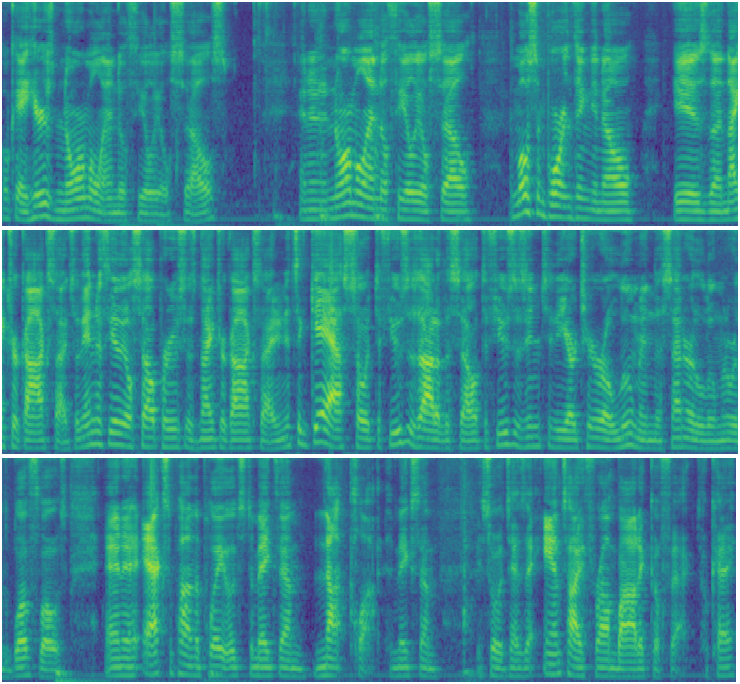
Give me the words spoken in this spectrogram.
Okay, here's normal endothelial cells. And in a normal endothelial cell, the most important thing to know is the nitric oxide. So the endothelial cell produces nitric oxide, and it's a gas, so it diffuses out of the cell. It diffuses into the arterial lumen, the center of the lumen where the blood flows, and it acts upon the platelets to make them not clot. It makes them, so it has an antithrombotic effect, okay?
